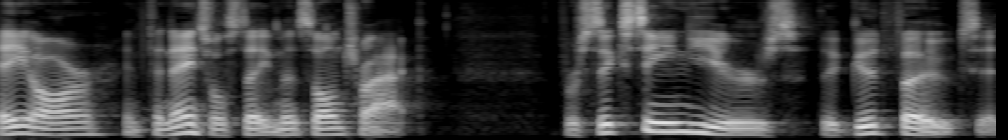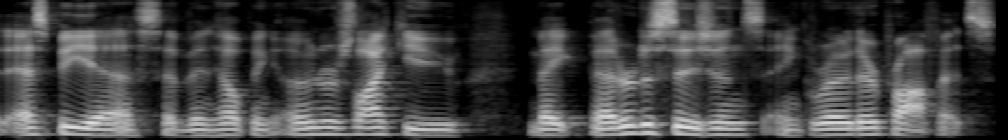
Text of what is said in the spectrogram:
AR, and financial statements on track. For 16 years, the good folks at SBS have been helping owners like you make better decisions and grow their profits.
